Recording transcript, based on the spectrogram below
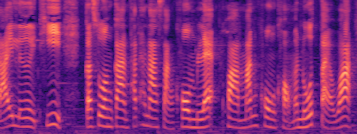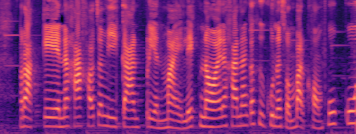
ได้เลยที่กระทรวงการพัฒนาสังคมและความมั่นคงของมนุษย์ แต่ว่าหลักเกณฑ์นะคะ เขาจะมีการเปลี่ยนใหม่เล็กน้อยนะคะ นั่นก็คือคุณสมบัติของผู้กู้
